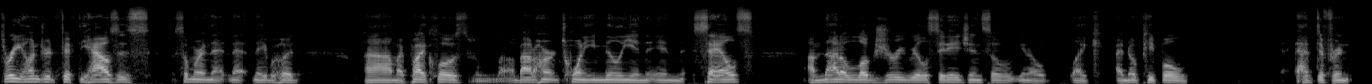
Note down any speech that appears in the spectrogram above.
350 houses somewhere in that, neighborhood. Um, I probably closed about 120 million in sales. I'm not a luxury real estate agent, so you know, like I know people have different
